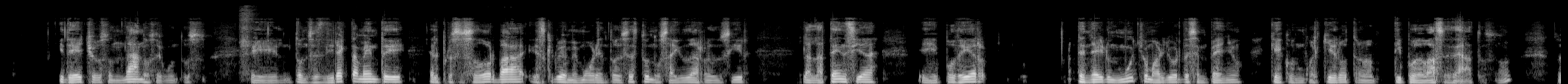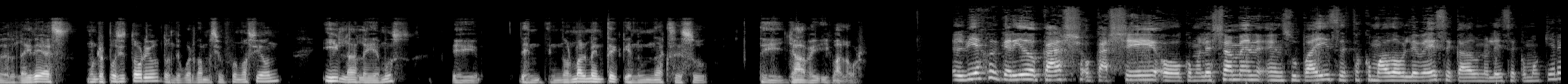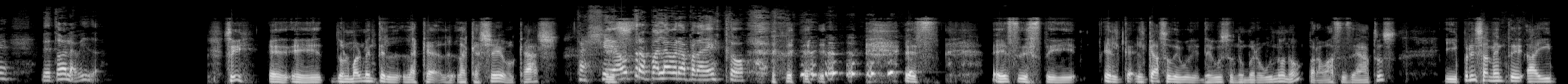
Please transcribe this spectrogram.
Y de hecho son nanosegundos. Eh, entonces directamente el procesador va escribe memoria. Entonces esto nos ayuda a reducir la latencia, poder tener un mucho mayor desempeño que con cualquier otro tipo de base de datos. ¿no? Entonces, la idea es un repositorio donde guardamos información y la leemos eh, normalmente en un acceso de llave y valor. El viejo y querido cache o caché o como le llamen en su país, esto es como AWS, cada uno le dice como quiere, de toda la vida. Sí, eh, eh, normalmente la, la caché o cache. Caché, otra palabra para esto. es, es este, el, el caso de, de, uso número uno, ¿no? Para bases de datos. Y precisamente hay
